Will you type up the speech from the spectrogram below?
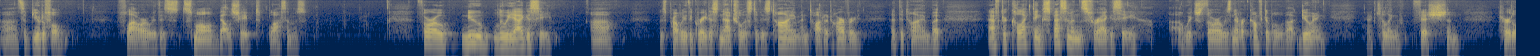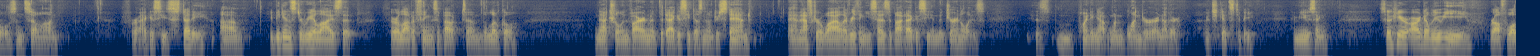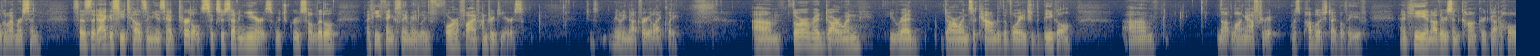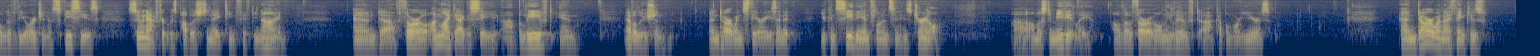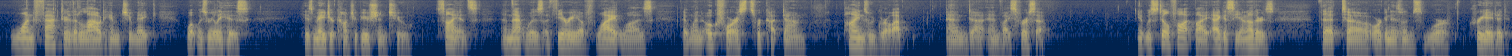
Uh, it's a beautiful flower with its small bell shaped blossoms. Thoreau knew Louis Agassiz, uh, was probably the greatest naturalist of his time and taught at Harvard at the time. But after collecting specimens for Agassiz, uh, which Thoreau was never comfortable about doing, uh, killing fish and turtles and so on, for Agassiz's study, um, he begins to realize that there are a lot of things about um, the local natural environment that Agassiz doesn't understand. And after a while, everything he says about Agassiz in the journal is, is pointing out one blunder or another, which gets to be amusing. So here, RWE, Ralph Waldo Emerson, says that Agassiz tells him he has had turtles six or seven years, which grew so little that he thinks they may live four or five hundred years, which is really not very likely. Um, read Darwin. He read Darwin's account of the voyage of the Beagle. Um, not long after it was published, I believe. And he and others in Concord got a hold of The Origin of Species soon after it was published in 1859. And uh, Thoreau, unlike Agassiz, uh, believed in evolution and Darwin's theories, and it, you can see the influence in his journal uh, almost immediately, although Thoreau only lived a couple more years. And Darwin, I think, is one factor that allowed him to make what was really his, his major contribution to science, and that was a theory of why it was that when oak forests were cut down, pines would grow up, and, uh, and vice versa. It was still thought by Agassiz and others that uh, organisms were created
